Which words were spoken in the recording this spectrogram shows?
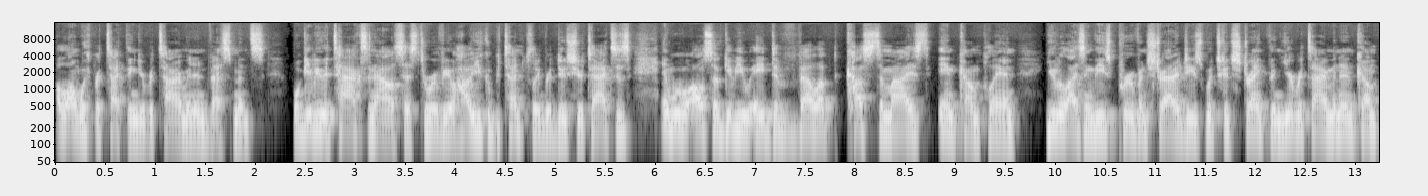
along with protecting your retirement investments. We'll give you a tax analysis to reveal how you could potentially reduce your taxes. And we will also give you a developed, customized income plan utilizing these proven strategies, which could strengthen your retirement income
